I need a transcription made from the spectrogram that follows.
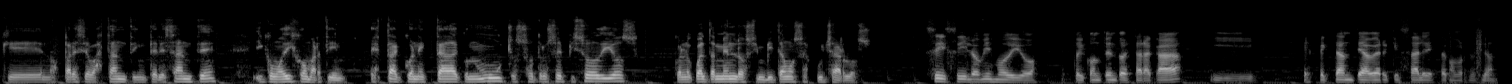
que nos parece bastante interesante y como dijo Martín, está conectada con muchos otros episodios, con lo cual también los invitamos a escucharlos. Sí, sí, lo mismo digo. Estoy contento de estar acá y expectante a ver qué sale de esta conversación.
